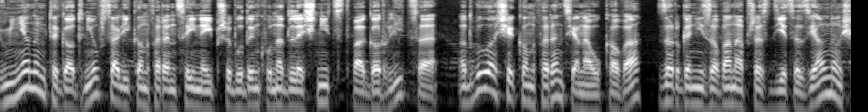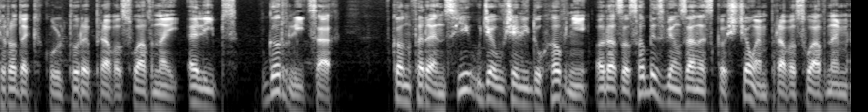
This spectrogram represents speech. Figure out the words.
W minionym tygodniu w sali konferencyjnej przy budynku Nadleśnictwa Gorlice odbyła się konferencja naukowa zorganizowana przez Diecezjalny Ośrodek Kultury Prawosławnej ELIPS w Gorlicach. W konferencji udział wzięli duchowni oraz osoby związane z Kościołem prawosławnym,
